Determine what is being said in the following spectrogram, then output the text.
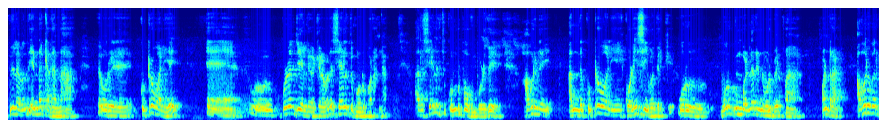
இதில் வந்து என்ன கதைன்னா ஒரு குற்றவாளியை புழல் ஜெயிலில் இருக்கிறவரை சேலத்துக்கு கொண்டு போகிறாங்க அது சேலத்துக்கு கொண்டு போகும் பொழுது அவர்களை அந்த குற்றவாளியை கொலை செய்வதற்கு ஒரு ஒரு கும்பலில் ரெண்டு மூணு பேர் ப பண்ணுறாங்க அவரவர்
